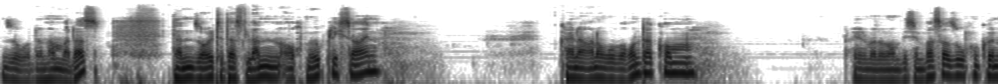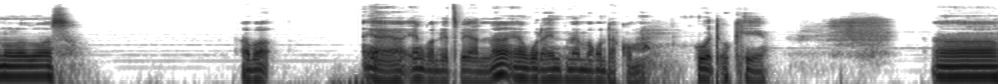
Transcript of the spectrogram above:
So, dann haben wir das. Dann sollte das Landen auch möglich sein. Keine Ahnung, wo wir runterkommen. Da hätten wir da noch ein bisschen Wasser suchen können oder sowas. Aber, ja, ja, irgendwann wird's werden, ne? Irgendwo da hinten werden wir runterkommen. Gut, okay. Äh,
